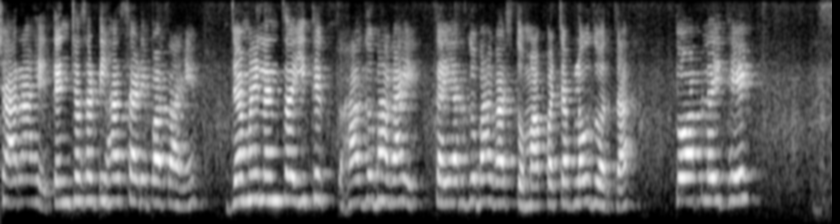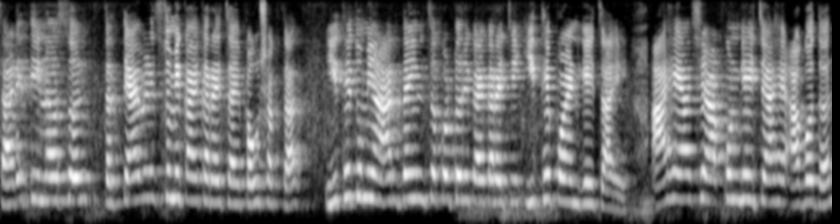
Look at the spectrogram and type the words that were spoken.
चार आहे त्यांच्यासाठी हा साडेपाच आहे. ज्या महिलांचा इथे हा जो भाग आहे तयार जो भाग असतो मापाच्या ब्लाऊजवरचा तो आपला इथे साडेतीन असेल तर त्यावेळेस तुम्ही काय करायचं आहे पाहू शकता. इथे तुम्ही अर्धा इंच कटोरी काय करायची? इथे पॉईंट घ्यायचा आहे. आहे असे आखून घ्यायचे आहे अगोदर.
